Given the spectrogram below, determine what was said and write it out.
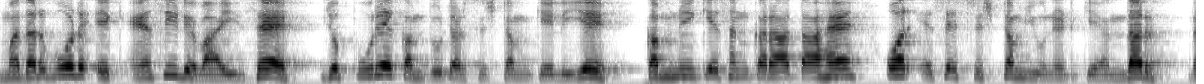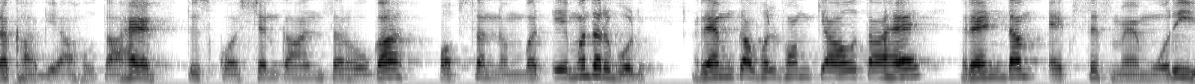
मदरबोर्ड एक ऐसी डिवाइस है जो पूरे कंप्यूटर सिस्टम के लिए कम्युनिकेशन कराता है और इसे सिस्टम यूनिट के अंदर रखा गया होता है। तो इस क्वेश्चन का आंसर होगा option number A, motherboard. RAM का फुल फॉर्म क्या होता है? रैंडम एक्सेस मेमोरी।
